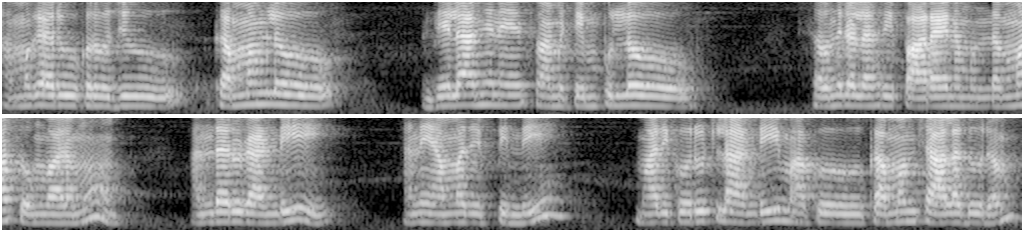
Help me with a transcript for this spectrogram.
అమ్మగారు ఒకరోజు ఖమ్మంలో జలాంజనేయ స్వామి టెంపుల్లో సౌందర్యలహరి పారాయణం ఉందమ్మా సోమవారము. అందరూ రండి అని అమ్మ చెప్పింది. మాది కొరుట్ల అండి మాకు ఖమ్మం చాలా దూరం.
